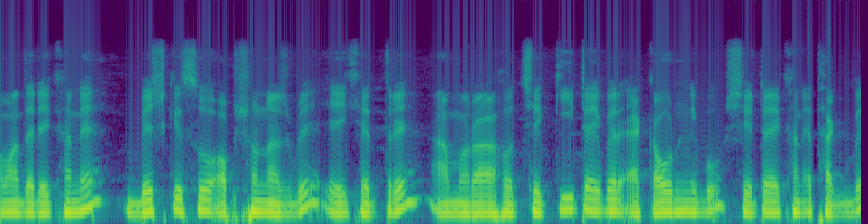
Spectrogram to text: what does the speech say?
আমাদের এখানে বেশ কিছু অপশন আসবে। এই ক্ষেত্রে আমরা হচ্ছে কি টাইপের অ্যাকাউন্ট নিব, সেটা এখানে থাকবে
